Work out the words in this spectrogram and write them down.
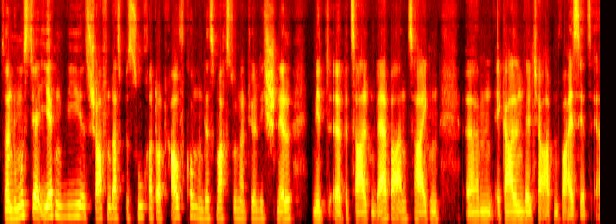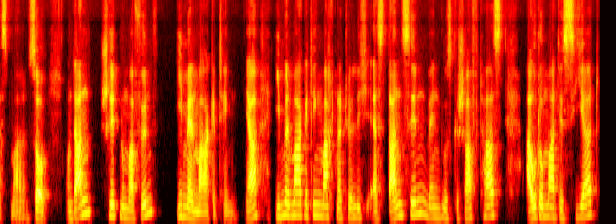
sondern du musst ja irgendwie es schaffen, dass Besucher dort draufkommen und das machst du natürlich schnell mit äh, bezahlten Werbeanzeigen, ähm, egal in welcher Art und Weise jetzt erstmal. So, und dann Schritt Nummer fünf, E-Mail-Marketing. Ja, E-Mail-Marketing macht natürlich erst dann Sinn, wenn du es geschafft hast, automatisiert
